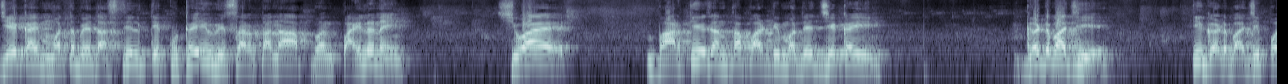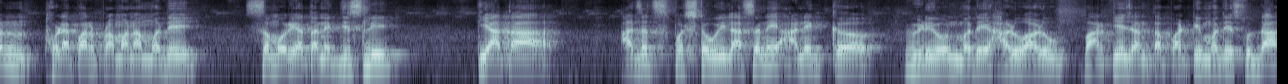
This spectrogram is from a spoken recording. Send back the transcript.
जे काही मतभेद असतील ते कुठेही विसरताना आपण पाहिलं नाही. शिवाय भारतीय जनता पार्टीमध्ये जे काही गटबाजी आहे ती गटबाजी पण थोड्याफार प्रमाणामध्ये समोर येताना दिसली ती आता आजच स्पष्ट होईल असं नाही. अनेक व्हिडिओमध्ये हळूहळू भारतीय जनता पार्टीमध्ये सुद्धा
